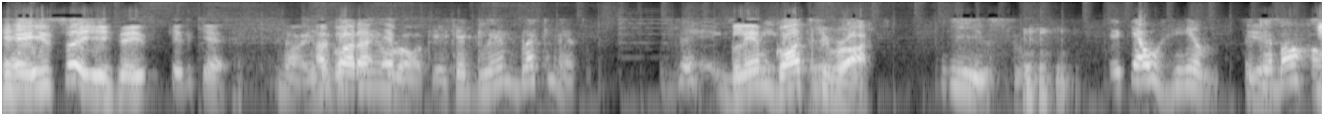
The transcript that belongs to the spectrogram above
é isso aí, é isso que ele quer. Não, ele Agora, não quer glam é- rock, ele quer glam black metal. Glam Gothic Rock. Isso. Ele quer o rim. Ele Isso. quer Bauhaus,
